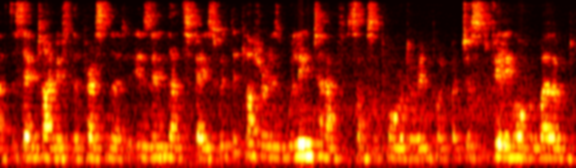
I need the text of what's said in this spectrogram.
At the same time, if the person that is in that space with the clutter is willing to have some support or input but just feeling overwhelmed,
